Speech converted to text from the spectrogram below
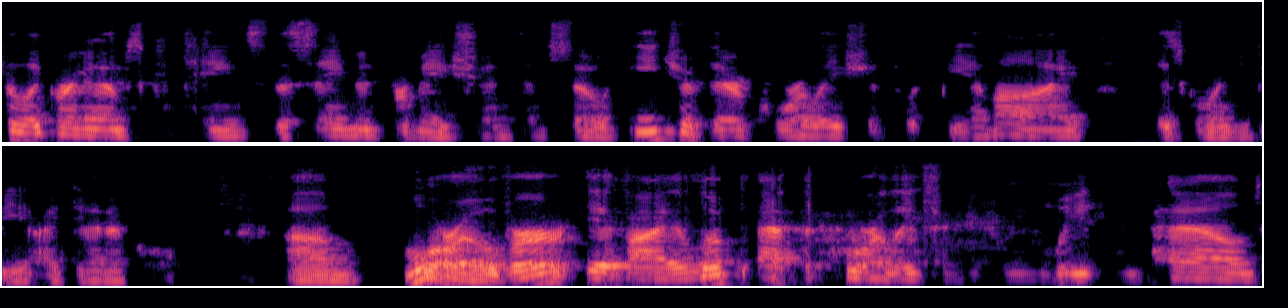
kilograms contains the same information and so each of their correlations with BMI is going to be identical. Um, moreover, if I looked at the correlation between weight in pounds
